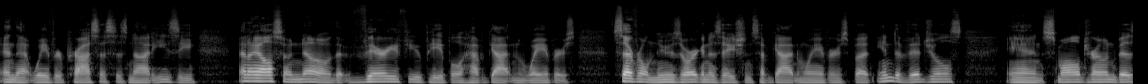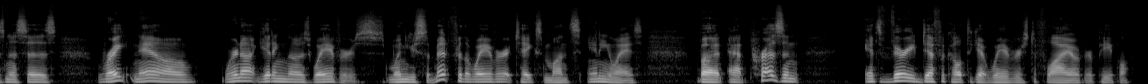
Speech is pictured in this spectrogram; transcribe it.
and that waiver process is not easy. And I also know that very few people have gotten waivers. Several news organizations have gotten waivers, but individuals and small drone businesses. Right now, we're not getting those waivers. When you submit for the waiver, it takes months, anyways. But at present, it's very difficult to get waivers to fly over people.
